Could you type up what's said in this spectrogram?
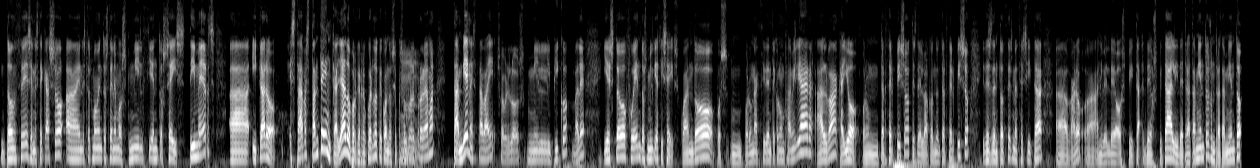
Entonces, en este caso, ah, en estos momentos tenemos 1106 teamers ah, y claro, está bastante encallado porque recuerdo que cuando se pasó por el Mm. programa también estaba ahí sobre los mil y pico, ¿vale? Y esto fue en 2016, cuando, pues, mm, por un accidente con un familiar, Alba cayó por un tercer piso, desde el balcón de un tercer piso, y desde entonces necesita, ah, claro, a nivel de, hospita- de hospital y de tratamientos, un tratamiento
